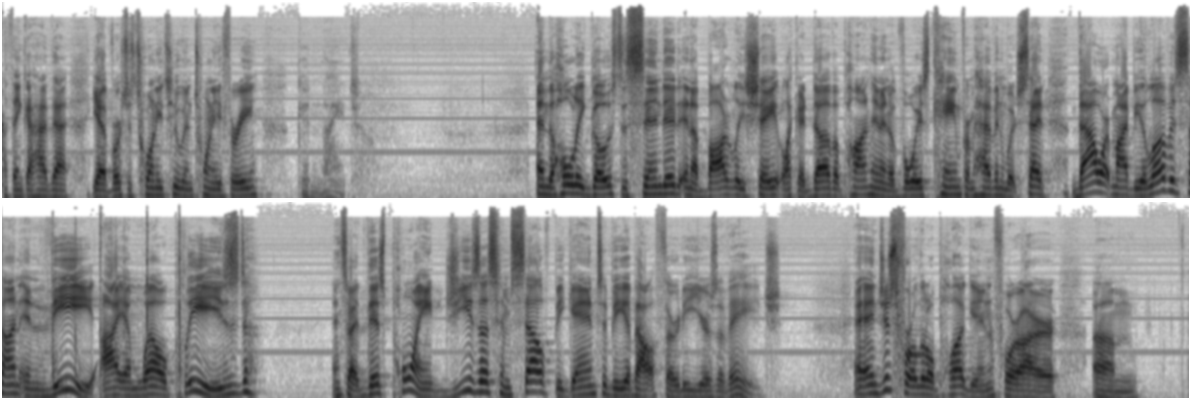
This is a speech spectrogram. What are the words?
i think i had that. Yeah verses 22 and 23 good night. And the Holy Ghost descended in a bodily shape like a dove upon him, and a voice came from heaven which said, Thou art my beloved Son, in thee I am well pleased. And so at this point, Jesus himself began to be about 30 years of age. And just for a little plug in for our um,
